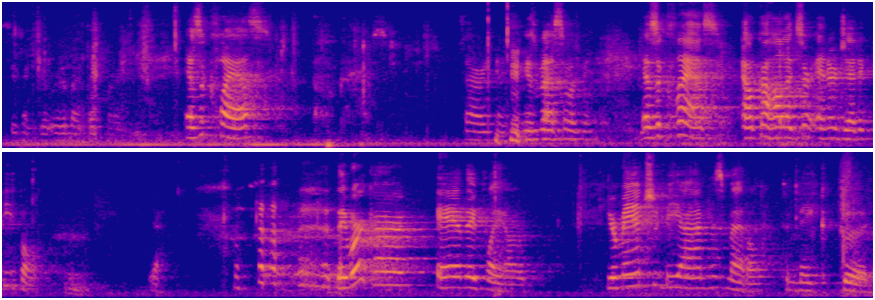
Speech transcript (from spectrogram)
see if I can get rid of my bookmark. As a class, oh gosh, sorry, it's messing with me. As a class, alcoholics are energetic people. Yeah. They work hard and they play hard. Your man should be on his mettle to make good.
